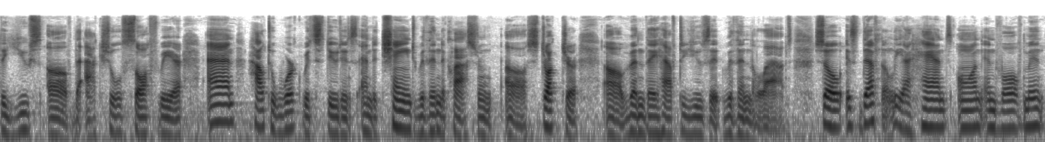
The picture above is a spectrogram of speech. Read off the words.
the use of the actual software and how to work with students and the change within the classroom uh, structure uh, when they have to use it within the labs. So it's definitely a hands-on involvement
